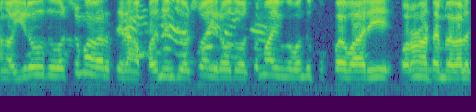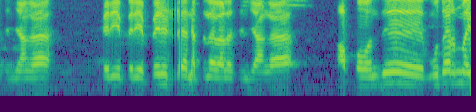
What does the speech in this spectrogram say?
நாங்க இருபது வருஷமா வேலை செய்யறாங்க. பதினஞ்சு வருஷம் இருபது வருஷமா இவங்க வந்து குப்பை வாரி கொரோனா டைம்ல வேலை செஞ்சாங்க. பெரிய பெரிய பெரிய நேரத்துல வேலை செஞ்சாங்க. அப்போ வந்து முதன்மை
